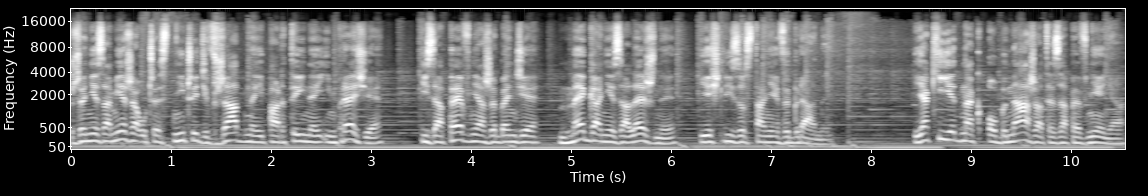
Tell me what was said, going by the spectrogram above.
że nie zamierza uczestniczyć w żadnej partyjnej imprezie i zapewnia, że będzie mega niezależny, jeśli zostanie wybrany. Jaki jednak obnaża te zapewnienia,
